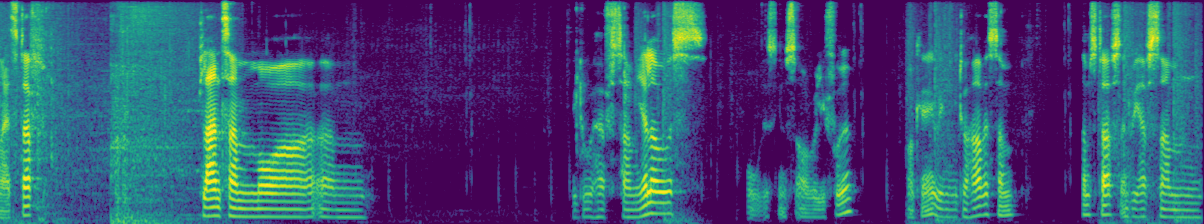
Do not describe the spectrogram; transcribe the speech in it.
Nice stuff. Plant some more. Um, we do have some yellows. Oh, this seems all really full. Okay, we need to harvest some some stuffs and we have some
